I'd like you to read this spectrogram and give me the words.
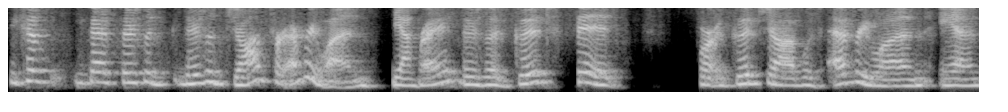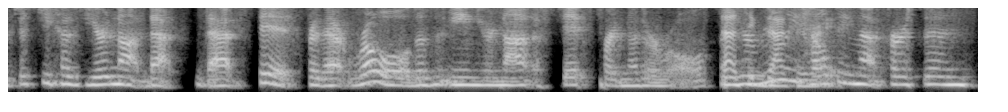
Because you guys, there's a there's a job for everyone. Yeah. Right? There's a good fit for a good job with everyone. And just because you're not that that fit for that role doesn't mean you're not a fit for another role. So That's you're exactly really helping right. that person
